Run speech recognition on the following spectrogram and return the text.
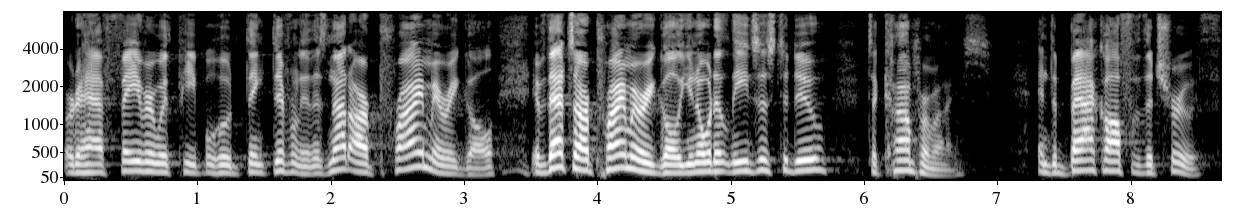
or to have favor with people who think differently. That's not our primary goal. If that's our primary goal, you know what it leads us to do? To compromise and to back off of the truth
